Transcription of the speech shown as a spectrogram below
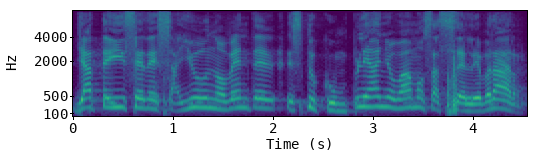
ya te hice desayuno, vente, es tu cumpleaños, vamos a celebrar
